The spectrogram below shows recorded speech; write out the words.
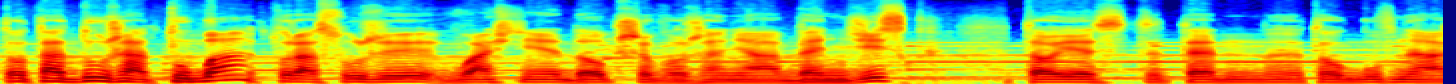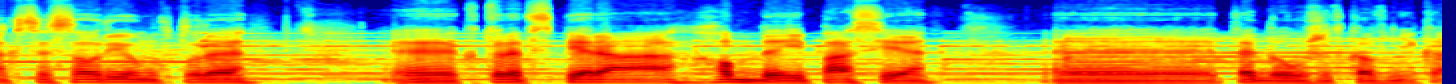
to ta duża tuba, która służy właśnie do przewożenia wędzisk. To jest ten, to główne akcesorium, które, które wspiera hobby i pasję tego użytkownika.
